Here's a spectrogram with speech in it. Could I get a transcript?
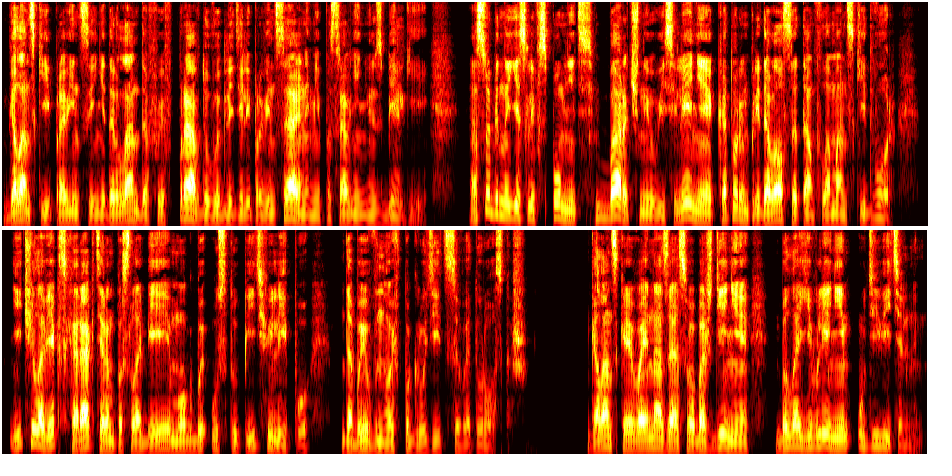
Голландские провинции Нидерландов и вправду выглядели провинциальными по сравнению с Бельгией – Особенно если вспомнить барочные увеселения, которым предавался там фламандский двор. И человек с характером послабее мог бы уступить Филиппу, дабы вновь погрузиться в эту роскошь. Голландская война за освобождение была явлением удивительным,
